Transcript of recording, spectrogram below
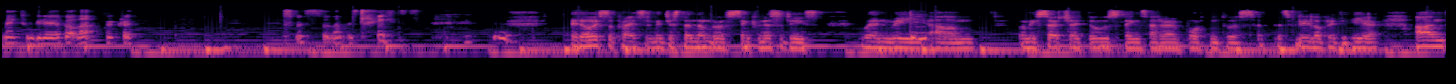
Metal Guru. I got that for Christmas, so that was nice. It always surprises me just the number of synchronicities when we um, when we search out those things that are important to us. It's really lovely to hear, and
